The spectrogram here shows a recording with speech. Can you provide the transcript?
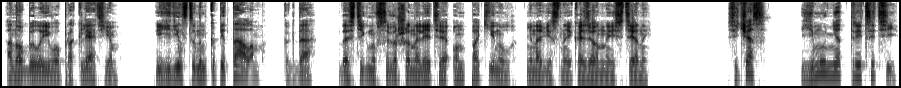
Оно было его проклятием и единственным капиталом, когда, достигнув совершеннолетия, он покинул ненавистные казенные стены. Сейчас ему нет тридцати,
